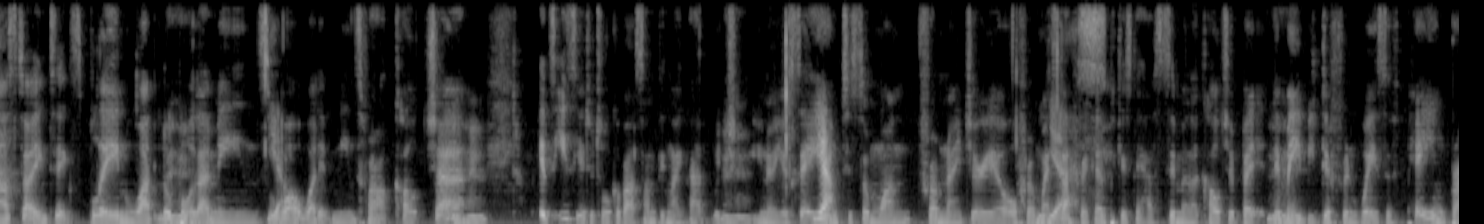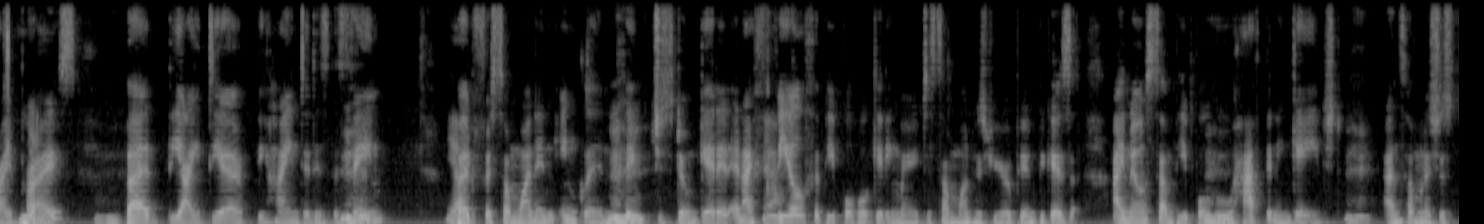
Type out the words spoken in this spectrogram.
now starting to explain what mm-hmm. lobola means, Yeah. what what it means for our culture. Mhm. It's easier to talk about something like that, which mm-hmm. you know you're saying to someone from Nigeria or from West Yes. Africa because they have similar culture, but there may mm-hmm. be different ways of paying bride price, but the idea behind it is the same. Yeah. But for someone in England, they mm-hmm. just don't get it. And I feel for people who are getting married to someone who's European because I know some people who mm-hmm. have been engaged mm-hmm. and someone has just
